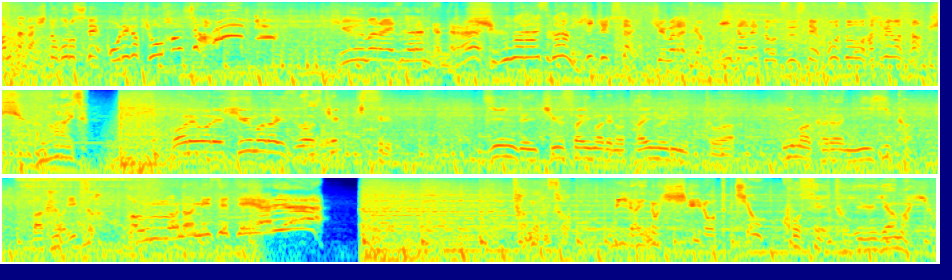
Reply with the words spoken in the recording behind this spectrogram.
あんたが人殺しで俺が共犯者？ヒューマライズ絡みなんだな。ヒューマライズ絡み？緊急事態。ヒューマライズがインターネットを通じて放送を始めました。ヒューマライズ。我々ヒューマライズは決起する。人類救済までのタイムリミットは今から2時間。爆破行くぞ。本物見せてやるよ未来のヒーローたちを個性という病を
